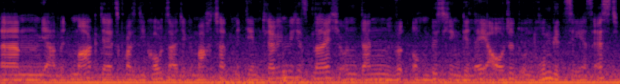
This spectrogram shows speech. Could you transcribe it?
Ähm, ja, mit Marc, der jetzt quasi die Code-Seite gemacht hat, mit dem treffe ich mich jetzt gleich und dann wird noch ein bisschen gelayoutet und rumge-CSS.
